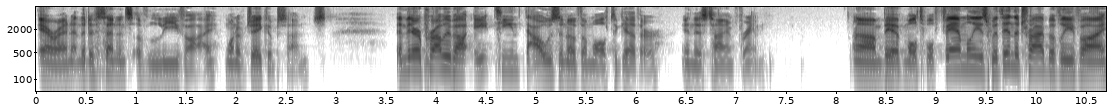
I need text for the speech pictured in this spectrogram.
Aaron and the descendants of Levi, one of Jacob's sons. And there are probably about 18,000 of them altogether in this time frame. Um, they have multiple families within the tribe of Levi,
